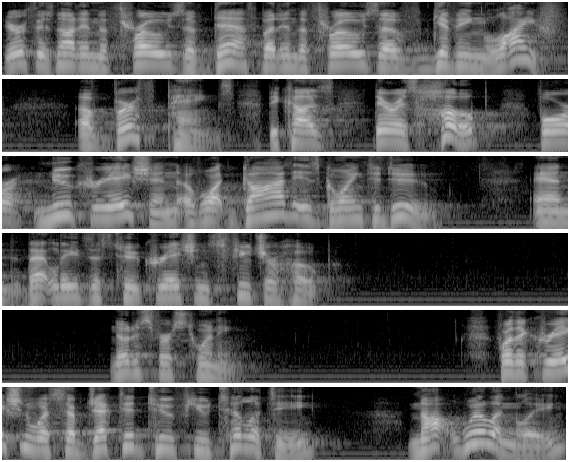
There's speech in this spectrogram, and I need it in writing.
The earth is not in the throes of death, but in the throes of giving life, of birth pangs, because there is hope for new creation of what God is going to do. And that leads us to creation's future hope. Notice verse 20. For the creation was subjected to futility, not willingly,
